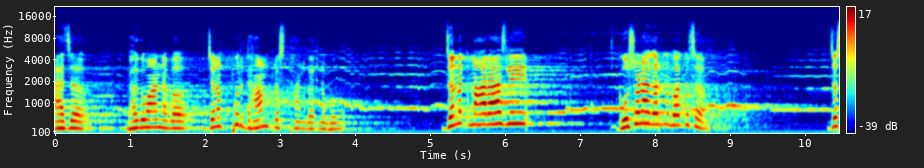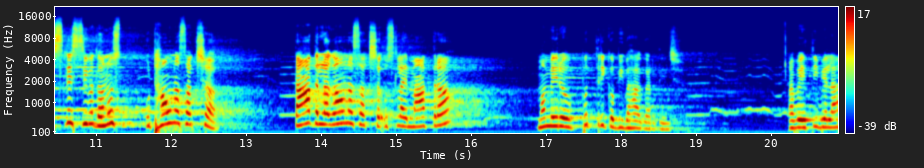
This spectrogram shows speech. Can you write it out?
आज भगवान् अब जनकपुर धाम प्रस्थान गर्नुभयो। जनक महाराजले घोषणा गर्नुभएको छ जसले शिवधनुष उठाउन सक्छ ताँत लगाउन सक्छ उसलाई मात्र म मेरो पुत्रीको विवाह गरिदिन्छु। अब यति बेला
